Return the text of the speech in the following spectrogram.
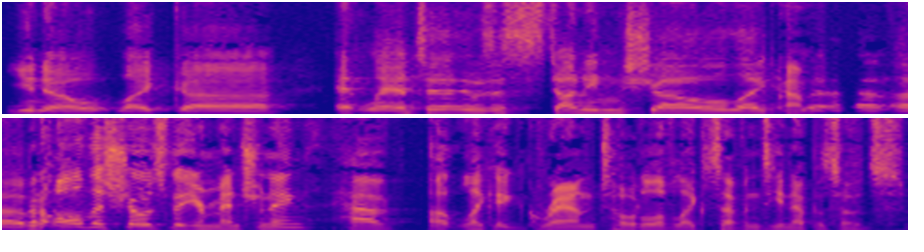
you know, like uh, Atlanta, it was a stunning show. Like, Yeah. uh, uh, But all the shows that you're mentioning have uh, like a grand total of like 17 episodes.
